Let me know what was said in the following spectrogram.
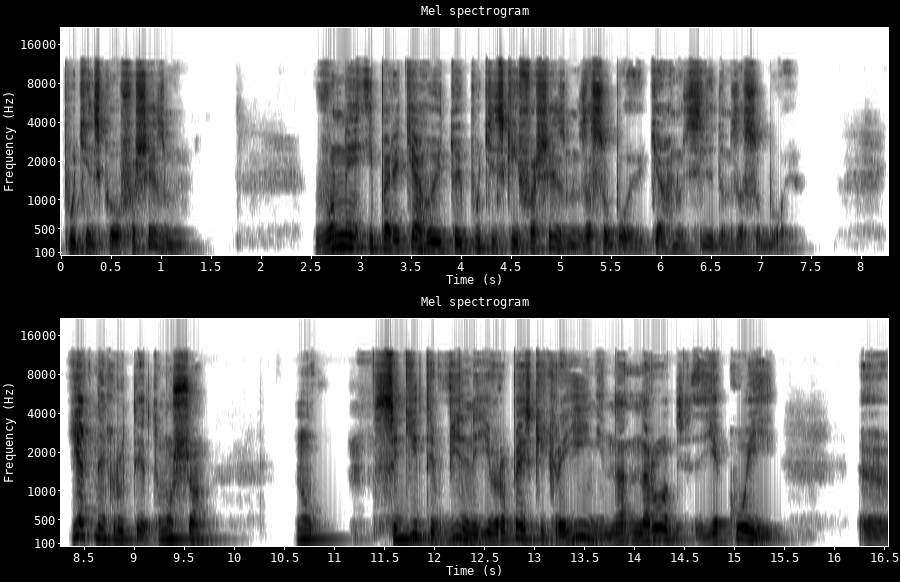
путінського фашизму, вони і перетягують той путінський фашизм за собою, тягнуть слідом за собою. Як не крути, тому що ну, сидіти в вільній європейській країні, народ якої е,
